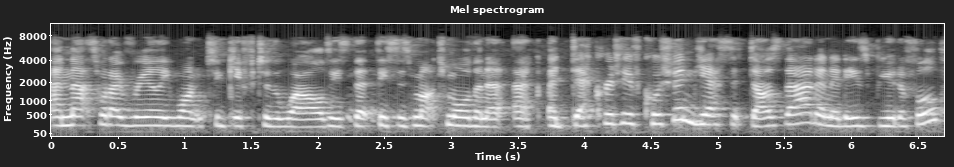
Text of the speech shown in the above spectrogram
and that's what I really want to gift to the world is that this is much more than a, a, a, decorative cushion. Yes, it does that and it is beautiful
